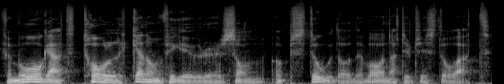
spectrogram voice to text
förmåga att tolka de figurer som uppstod. Och det var naturligtvis då att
